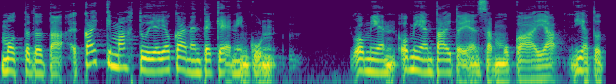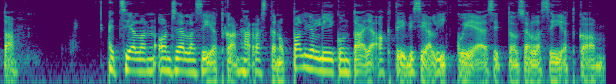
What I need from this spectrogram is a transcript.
Mutta tota, kaikki mahtuu ja jokainen tekee niin kuin omien, omien taitojensa mukaan. Ja, ja tota, et siellä on, on sellaisia, jotka on harrastanut paljon liikuntaa ja aktiivisia liikkujia ja sitten on sellaisia, jotka on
